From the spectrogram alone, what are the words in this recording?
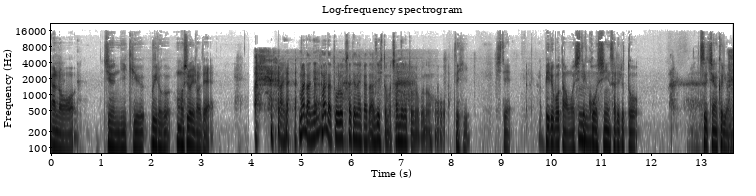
あの、12級 Vlog 面白いので、はい。まだね、まだ登録されてない方はぜひともチャンネル登録の方を。ぜひして、ベルボタンを押して更新されると、通知が来るように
